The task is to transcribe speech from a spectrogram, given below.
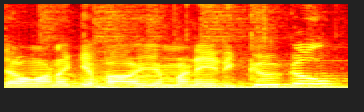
Don't want to give all your money to Google?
